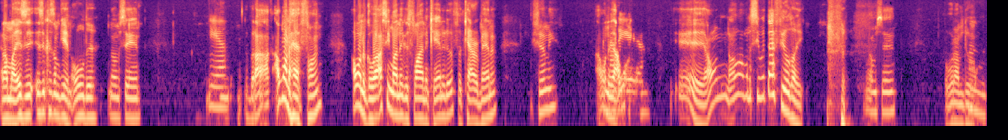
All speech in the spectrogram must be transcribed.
And I'm like, is it is it because I'm getting older? You know what I'm saying? Yeah. But I I, I want to have fun. I want to go out. I see my niggas flying to Canada for Caribana. You feel me? I want to. Another Yeah. I want. You know, I want to see what that feel like. you know what I'm saying? But what I'm doing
